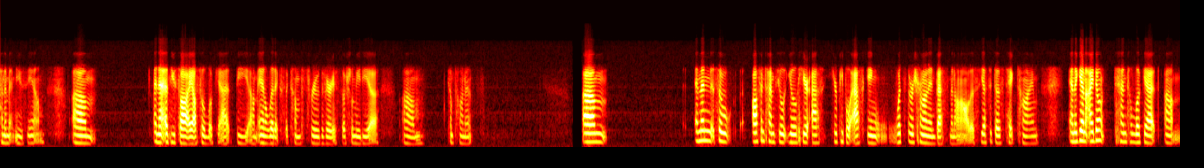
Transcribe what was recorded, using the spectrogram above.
Tenement Museum. Um, and as you saw, I also look at the um, analytics that come through the various social media um, components. Um, and then, so oftentimes you'll you'll hear ask, hear people asking, "What's the return on investment on all this?" Yes, it does take time. And again, I don't tend to look at um,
